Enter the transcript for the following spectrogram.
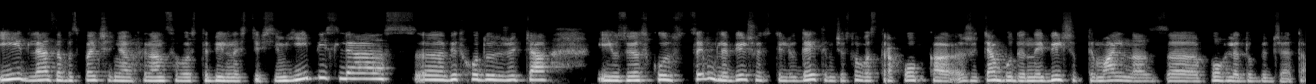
і для забезпечення фінансової стабільності в сім'ї після е, відходу з життя. І у зв'язку з цим для більшості людей тимчасова страховка життя буде найбільш оптимальна з е, погляду бюджету.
